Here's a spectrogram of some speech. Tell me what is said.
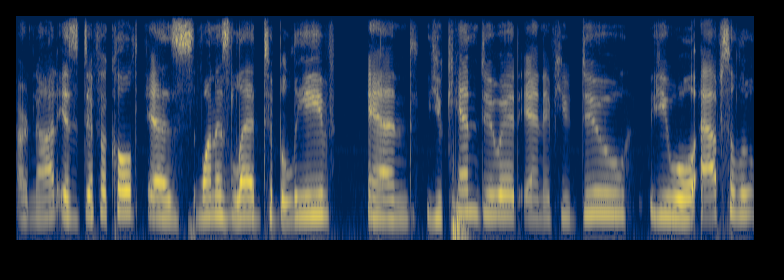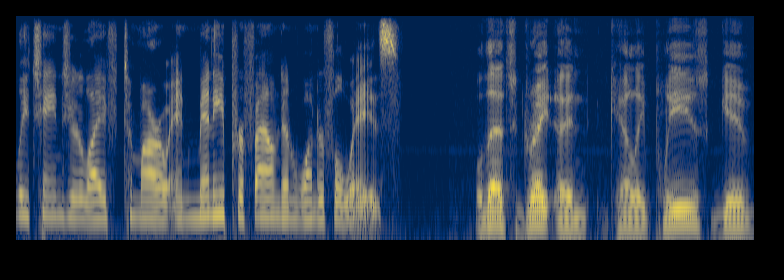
are not as difficult as one is led to believe, and you can do it. And if you do, you will absolutely change your life tomorrow in many profound and wonderful ways. Well, that's great. And Kelly, please give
